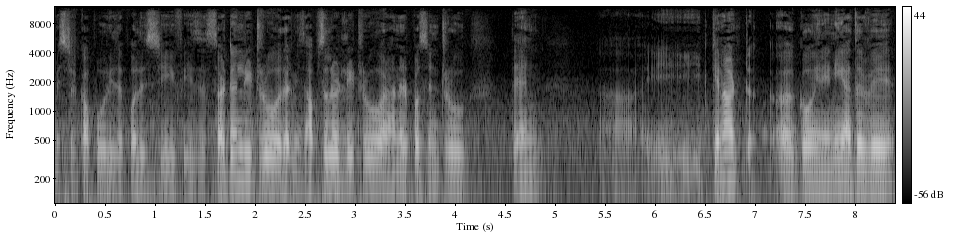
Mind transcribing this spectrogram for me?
Mr. Kapoor is a police chief is certainly true that means absolutely true or 100 percent true then uh, it cannot uh, go in any other way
